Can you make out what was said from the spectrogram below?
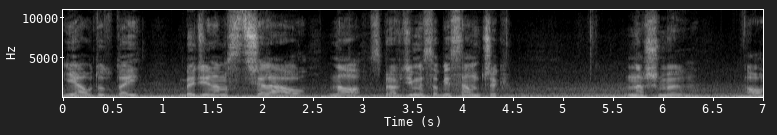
i auto tutaj będzie nam strzelało. No, sprawdzimy sobie soundcheck na szmyln. O,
